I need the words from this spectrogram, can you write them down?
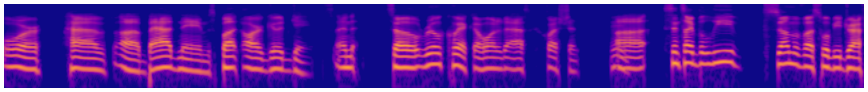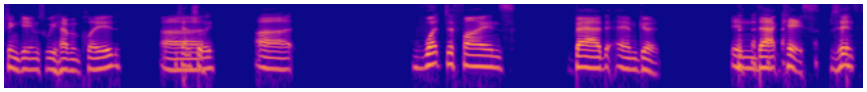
or have uh, bad names but are good games. And so, real quick, I wanted to ask a question. Hmm. Uh, since I believe some of us will be drafting games we haven't played, uh, Potentially. uh, what defines bad and good in that case? Since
